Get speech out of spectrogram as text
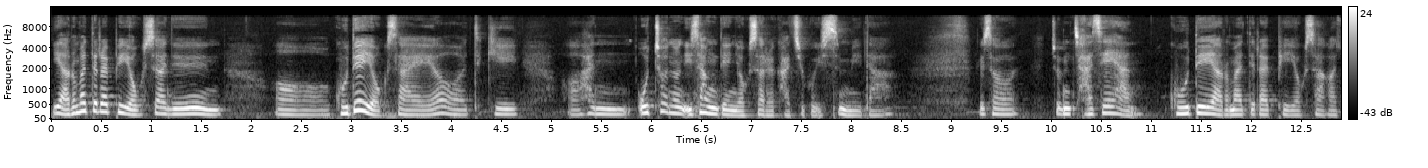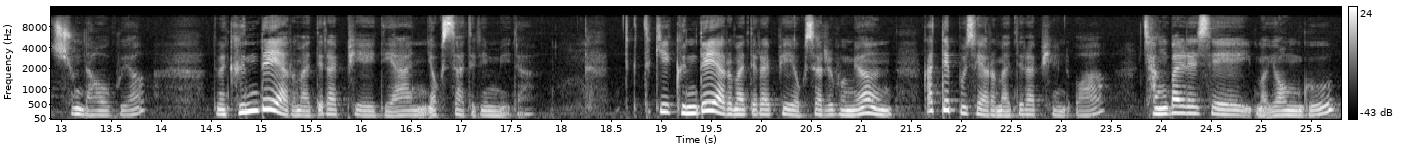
이 아로마 테라피의 역사는 어, 고대 역사예요. 특히 어, 한 5천 년 이상 된 역사를 가지고 있습니다. 그래서 좀 자세한 고대 아로마 테라피의 역사가 쭉 나오고요. 그다음에 근대 아로마 테라피에 대한 역사들입니다. 특히 근대 아로마 테라피의 역사를 보면 까테푸세 아로마 테라피와 장발레스의 뭐 연구,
